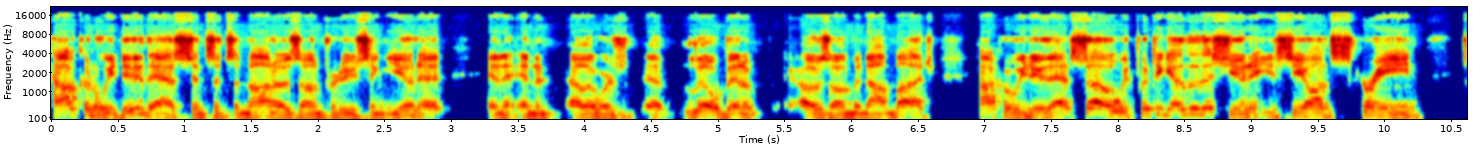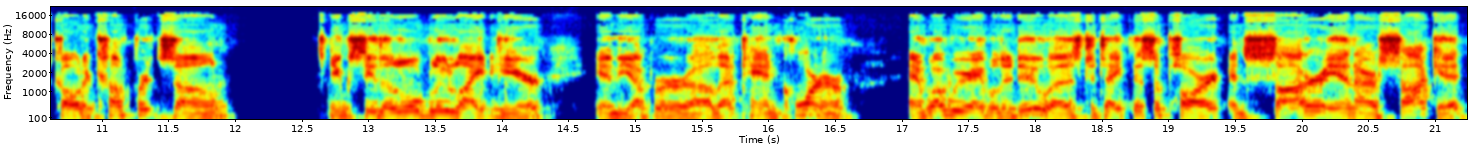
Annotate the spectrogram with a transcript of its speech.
How can we do that since it's a non-ozone producing unit? In, in other words, a little bit of ozone, but not much. How can we do that? So we put together this unit you see on screen. It's called a comfort zone. You can see the little blue light here in the upper uh, left-hand corner. And what we were able to do was to take this apart and solder in our socket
